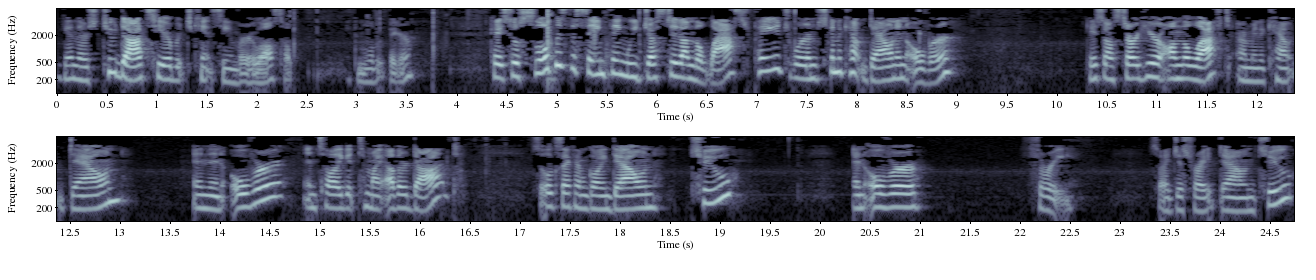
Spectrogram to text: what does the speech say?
Again, there's two dots here, but you can't see them very well, so I'll make them a little bit bigger. Okay, so slope is the same thing we just did on the last page, where I'm just going to count down and over. Okay, so I'll start here on the left. I'm going to count down and then over until I get to my other dot. So it looks like I'm going down 2 and over 3. So I just write down 2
